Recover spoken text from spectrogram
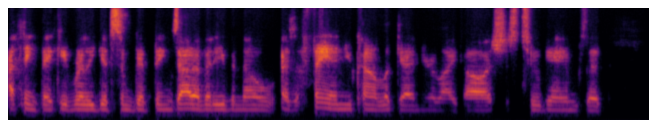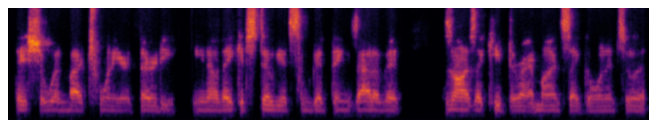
I think they could really get some good things out of it, even though as a fan, you kind of look at it and you're like, oh, it's just two games that they should win by 20 or 30. You know, they could still get some good things out of it as long as they keep the right mindset going into it.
